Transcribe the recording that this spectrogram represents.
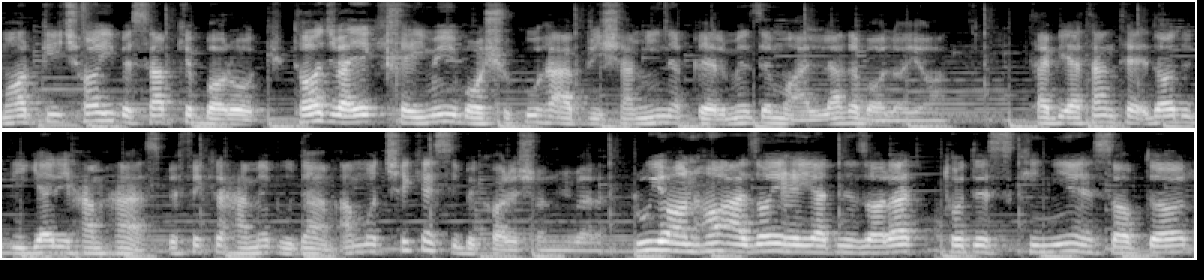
مارپیچ هایی به سبک باروک، تاج و یک خیمه با شکوه ابریشمین قرمز معلق بالای آن. طبیعتا تعداد دیگری هم هست. به فکر همه بودم اما چه کسی به کارشان می‌برد؟ روی آنها اعضای هیئت نظارت تودسکینی حسابدار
